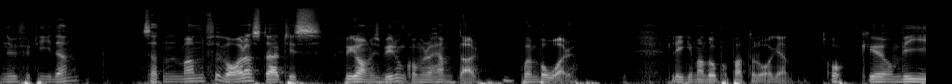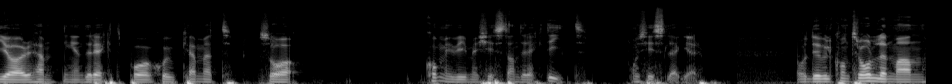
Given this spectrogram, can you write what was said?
nu för tiden. Så att man förvaras där tills begravningsbyrån kommer och hämtar på en bår. Ligger man då på patologen. Och eh, om vi gör hämtningen direkt på sjukhemmet så kommer vi med kistan direkt dit och kistlägger. Och det är väl kontrollen man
